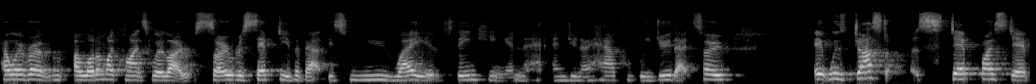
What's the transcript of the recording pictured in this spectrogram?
However, a lot of my clients were like so receptive about this new way of thinking and, and you know, how could we do that? So it was just step by step,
